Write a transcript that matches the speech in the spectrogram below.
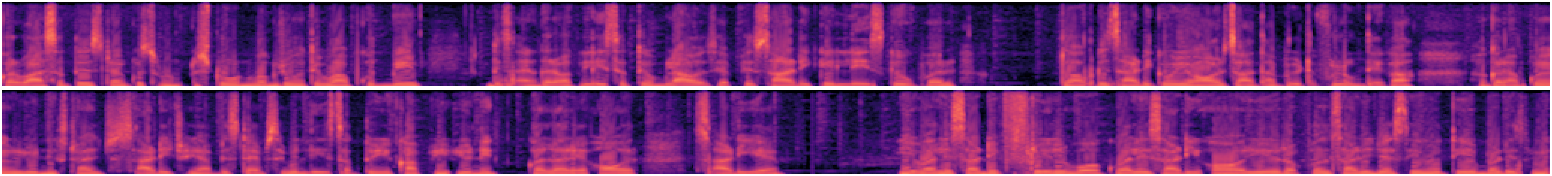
करवा सकते हो इस टाइप के स्टोन वर्क जो होते हैं, वो आप खुद भी डिज़ाइन करवा के ले सकते हो ब्लाउज़ या फिर साड़ी के लेस के ऊपर। तो आपकी साड़ी को ये और ज़्यादा ब्यूटीफुल लुक देगा। अगर आपको एक यूनिक स्टाइल साड़ी चाहिए, आप इस टाइप से भी ले सकते हो। ये काफ़ी यूनिक कलर है और साड़ी है। ये वाली साड़ी फ्रिल वर्क वाली साड़ी और ये रफल साड़ी जैसी होती है बट इसमें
